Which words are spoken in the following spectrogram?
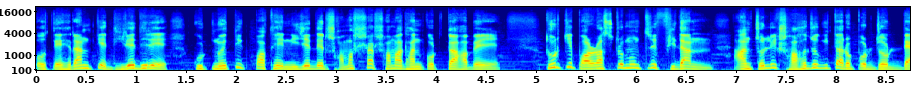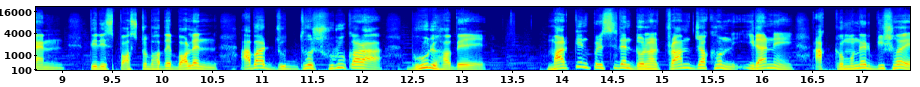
ও তেহরানকে ধীরে ধীরে কূটনৈতিক পথে নিজেদের সমস্যার সমাধান করতে হবে। তুর্কি পররাষ্ট্রমন্ত্রী ফিদান আঞ্চলিক সহযোগিতার ওপর জোর দেন। তিনি স্পষ্টভাবে বলেন, আবার যুদ্ধ শুরু করা ভুল হবে। মার্কিন প্রেসিডেন্ট ডোনাল্ড ট্রাম্প যখন ইরানে আক্রমণের বিষয়ে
